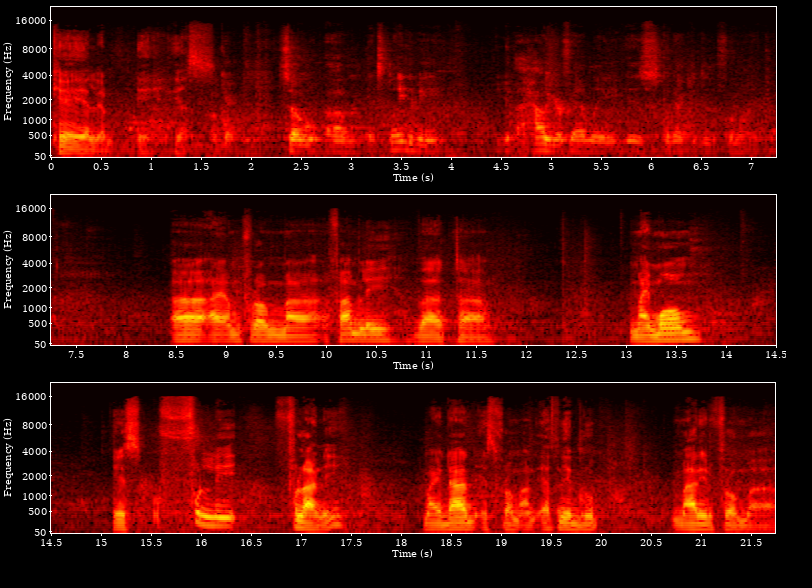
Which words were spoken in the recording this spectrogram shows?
K-A-L-M-A, yes. Okay. So um, explain to me how your family is connected to the Fulani tribe. Uh, I am from uh, a family that uh, my mom is fully Fulani. My dad is from an ethnic group, married from uh,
